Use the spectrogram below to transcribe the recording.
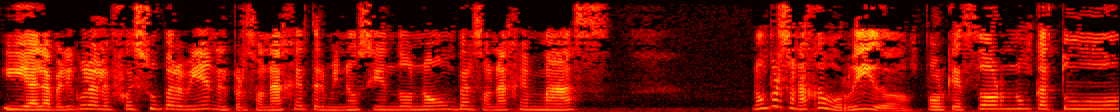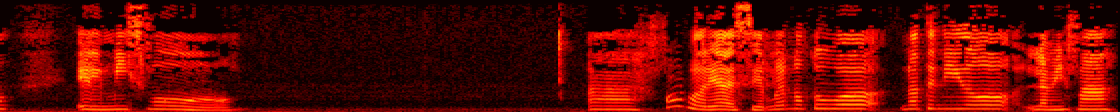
Y a la película le fue súper bien. El personaje terminó siendo no un personaje más. No un personaje aburrido. Porque Thor nunca tuvo el mismo. Ah, ¿Cómo podría decirle? No tuvo. No ha tenido la misma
